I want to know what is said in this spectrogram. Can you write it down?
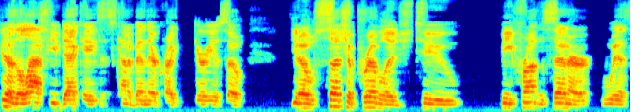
you know the last few decades. It's kind of been their criteria. So you know, such a privilege to be front and center with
